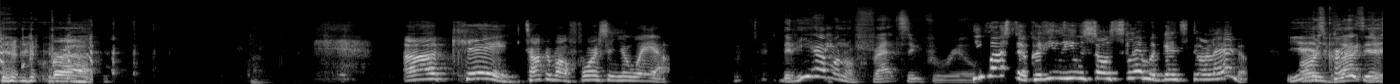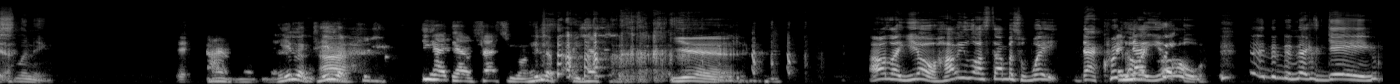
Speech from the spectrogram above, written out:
Bruh. okay. Talk about forcing your way out. Did he have on a fat suit for real? He must have, because he, he was so slim against Orlando. Yeah, or it's is Black crazy. just slimming? I don't know. He looked he Ah. looked pretty. He had to have a fat suit on. He looked pretty. Yeah. I was like, yo, how he lost that much weight that quick? And I was that like, yo. And then the next game,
